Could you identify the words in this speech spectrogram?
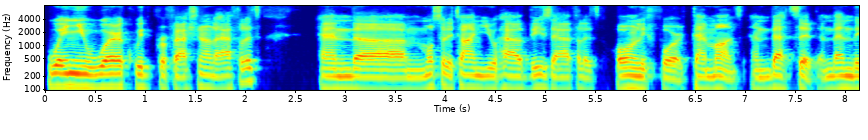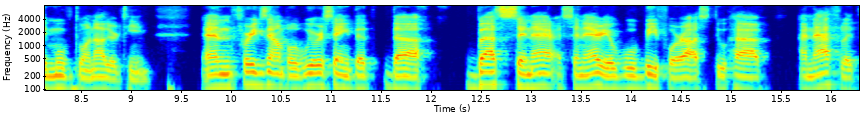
when you work with professional athletes and um, most of the time you have these athletes only for 10 months and that's it and then they move to another team and for example we were saying that the best scenario, scenario will be for us to have an athlete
